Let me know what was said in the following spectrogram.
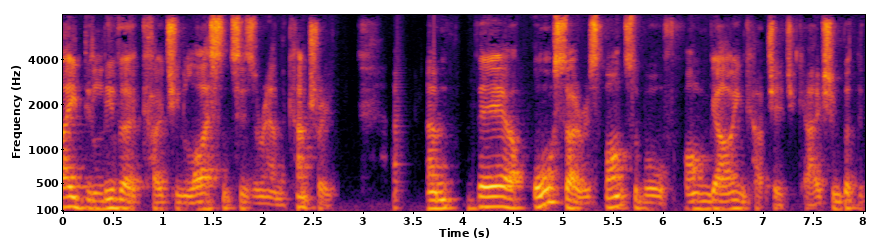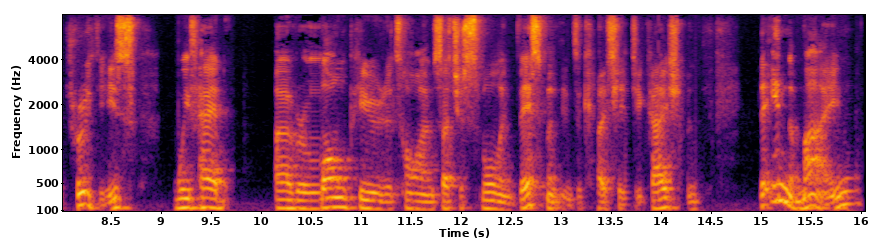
They deliver coaching licenses around the country. Um, they're also responsible for ongoing coach education, but the truth is, we've had over a long period of time such a small investment into coach education that, in the main,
